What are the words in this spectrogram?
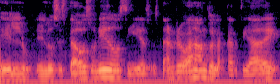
en los Estados Unidos y eso están rebajando la cantidad de,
